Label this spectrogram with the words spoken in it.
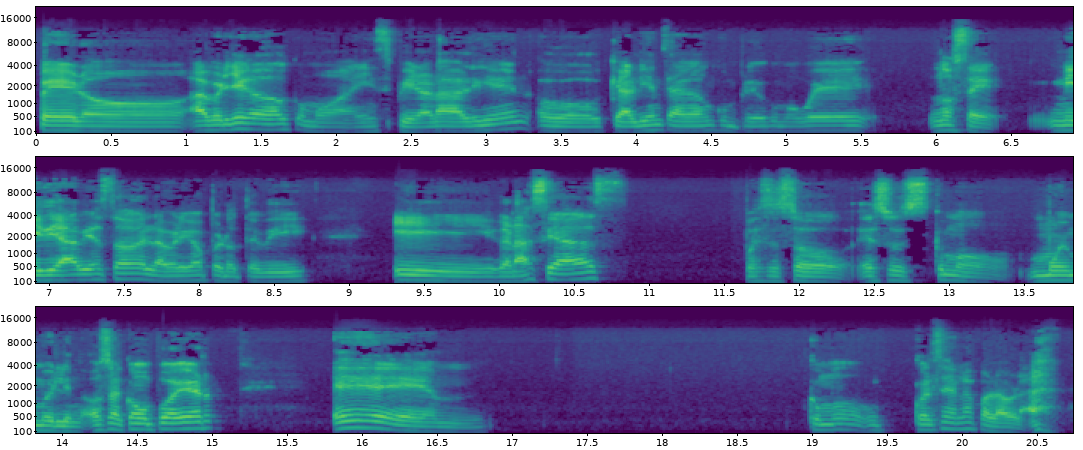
Pero haber llegado como a inspirar a alguien o que alguien te haga un cumplido como, güey, no sé, mi día había estado de la verga, pero te vi y gracias, pues eso, eso es como muy, muy lindo. O sea, como poder, eh, como, ¿cuál sería la palabra?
